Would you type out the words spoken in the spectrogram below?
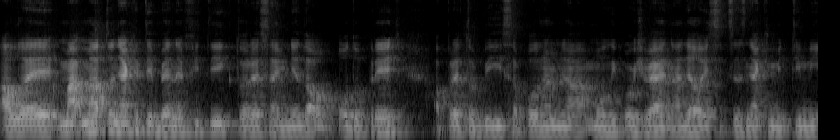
ale má, má to nejaké tie benefity, ktoré sa im nedá odoprieť a preto by sa podľa mňa mohli používať aj naďalej síce s nejakými tými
